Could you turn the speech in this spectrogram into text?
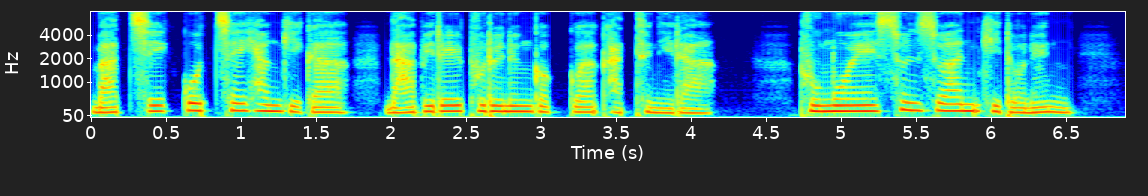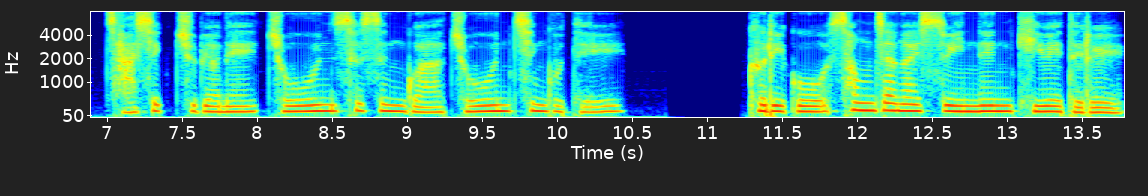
마치 꽃의 향기가 나비를 부르는 것과 같으니라. 부모의 순수한 기도는 자식 주변에 좋은 스승과 좋은 친구들, 그리고 성장할 수 있는 기회들을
